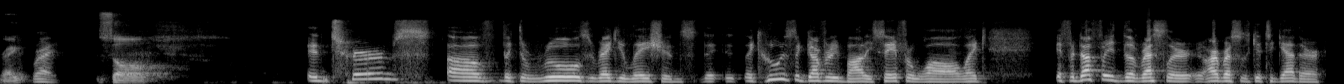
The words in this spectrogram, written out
right? Right. So, in terms of like the rules and regulations, like who is the governing body, say for WAL? Like, if enough of the wrestler arm wrestlers get together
